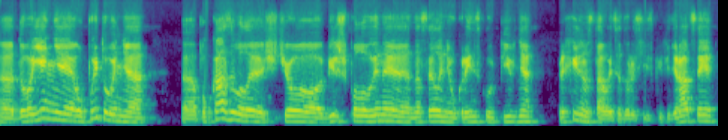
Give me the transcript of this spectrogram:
Е, Довоєнні опитування е, показували, що більш половини населення українського півдня прихильно ставиться до Російської Федерації.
